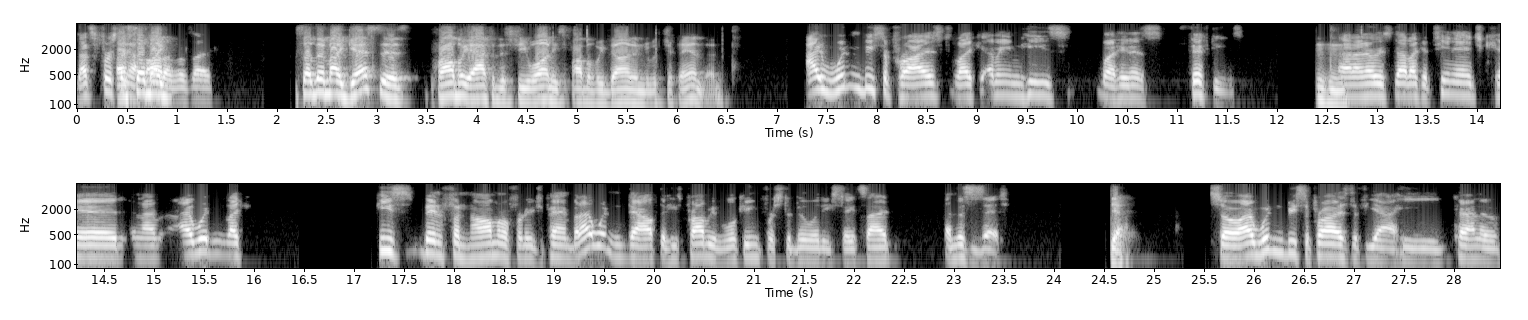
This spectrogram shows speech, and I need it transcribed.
that's the first thing Uh, I so thought my- of. Was like, So then my guess is probably after this G1, he's probably done and with Japan then. I wouldn't be surprised. Like, I mean, he's what in his fifties, Mhm. and I know he's got like a teenage kid, and I I wouldn't like. He's been phenomenal for New Japan, but I wouldn't doubt that he's probably looking for stability stateside, and this is it. Yeah. So I wouldn't be surprised if yeah he kind of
